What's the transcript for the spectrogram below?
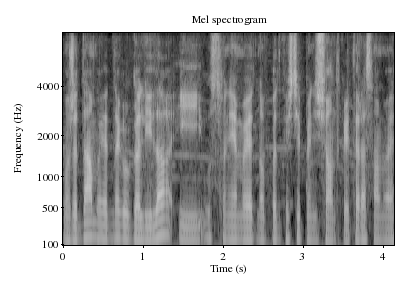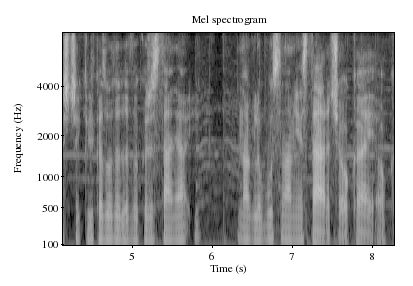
Może damy jednego Galila i usuniemy jedną P250 i teraz mamy jeszcze kilka złotych do wykorzystania i na globusa nam nie starczy, ok, ok.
